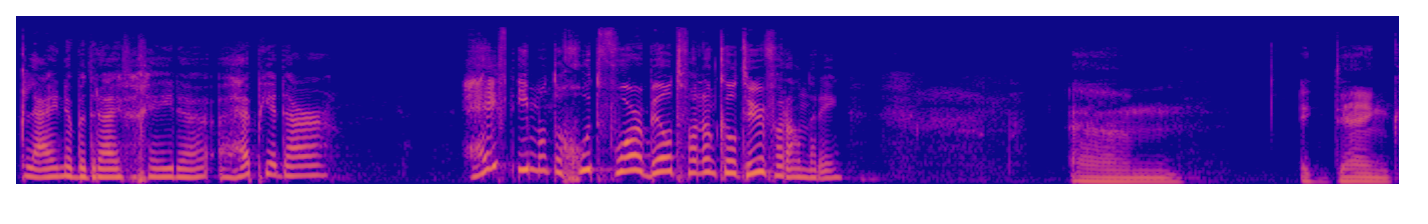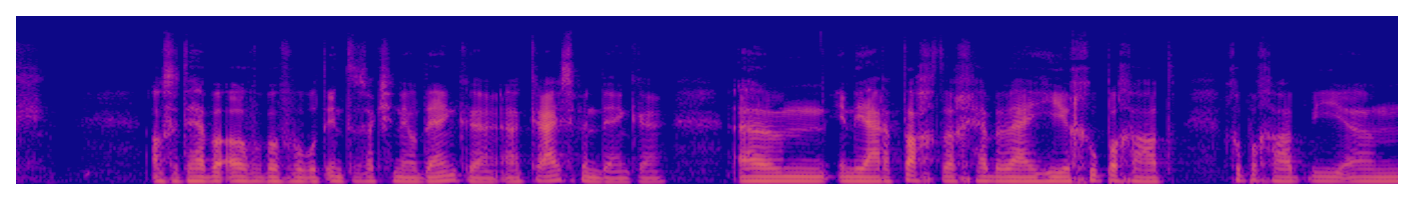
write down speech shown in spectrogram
kleine bedrijvigheden. Eh, heb je daar... Heeft iemand een goed voorbeeld van een cultuurverandering? Ehm, ik denk, als we het hebben over bijvoorbeeld intersectioneel denken, ehm, in de jaren tachtig hebben wij hier groepen gehad, groepen gehad die ehm,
